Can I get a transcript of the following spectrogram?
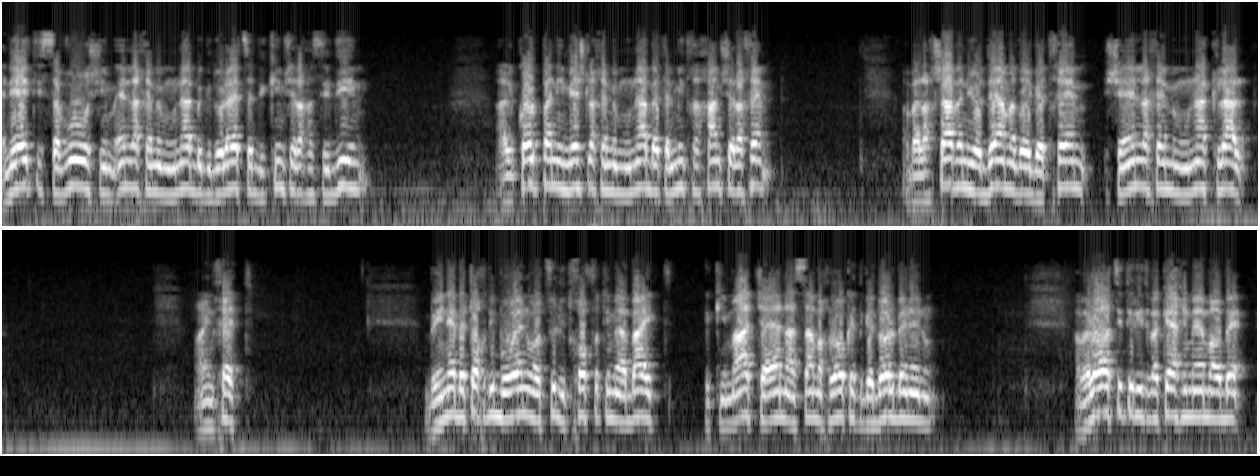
אני הייתי סבור שאם אין לכם אמונה בגדולי הצדיקים של החסידים, על כל פנים יש לכם אמונה בתלמיד חכם שלכם. אבל עכשיו אני יודע מדרגתכם שאין לכם אמונה כלל. ע"ח והנה בתוך דיבורנו רצו לדחוף אותי מהבית, וכמעט שהיה נעשה מחלוקת גדול בינינו. אבל לא רציתי להתווכח עמהם הרבה.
